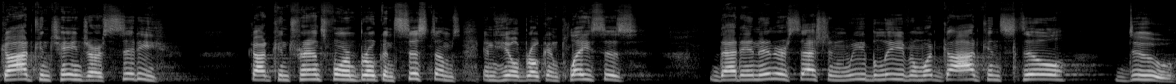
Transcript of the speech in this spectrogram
God can change our city. God can transform broken systems and heal broken places. That in intercession, we believe in what God can still do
